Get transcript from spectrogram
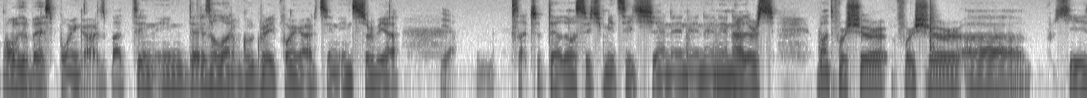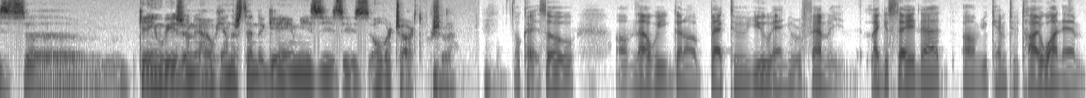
of the best point guards, but in, in there is a lot of good great point guards in, in Serbia, Yeah. such as Teodosic, Micic, and and, and, and, and others. But for sure, for sure, uh, his uh, game vision and how he understands the game is is is overcharged for sure. Okay, so um, now we gonna back to you and your family. Like you say that um, you came to Taiwan and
